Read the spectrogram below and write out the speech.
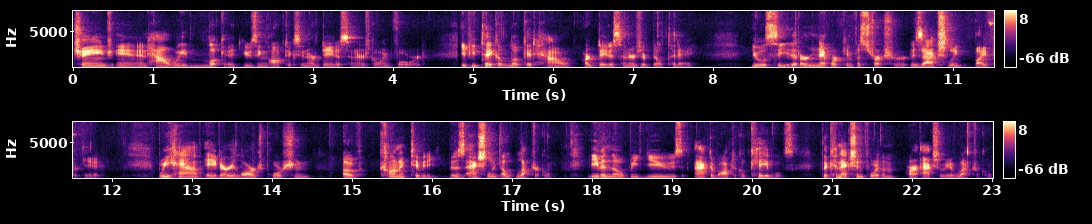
change in how we look at using optics in our data centers going forward. If you take a look at how our data centers are built today, you will see that our network infrastructure is actually bifurcated. We have a very large portion of connectivity that is actually electrical. Even though we use active optical cables, the connection for them are actually electrical.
